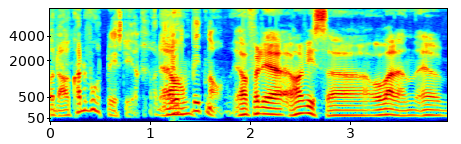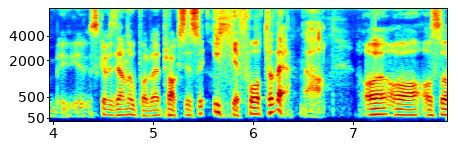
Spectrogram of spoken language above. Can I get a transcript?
og da kan det fort bli styr. Og det er Ja. blitt nå. Ja, for det har vist seg å være en eh, skal vi si, en opparbeidet praksis å ikke få til det. Ja. Og, og, og så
